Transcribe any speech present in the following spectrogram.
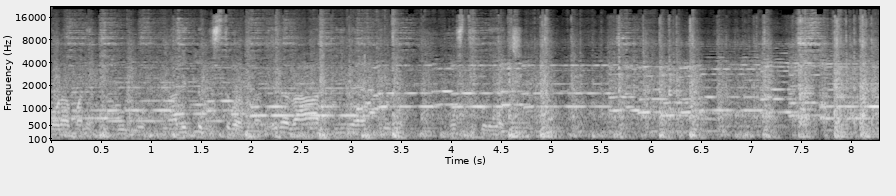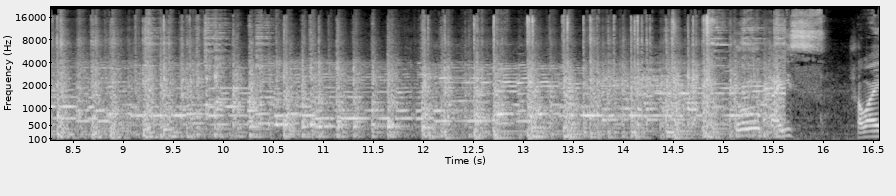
করা মানে কি বলব? না দেখলে বুঝতে পারবে না। এরা রাত দিন এক করে মস্তি করে যাচ্ছে। সবাই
